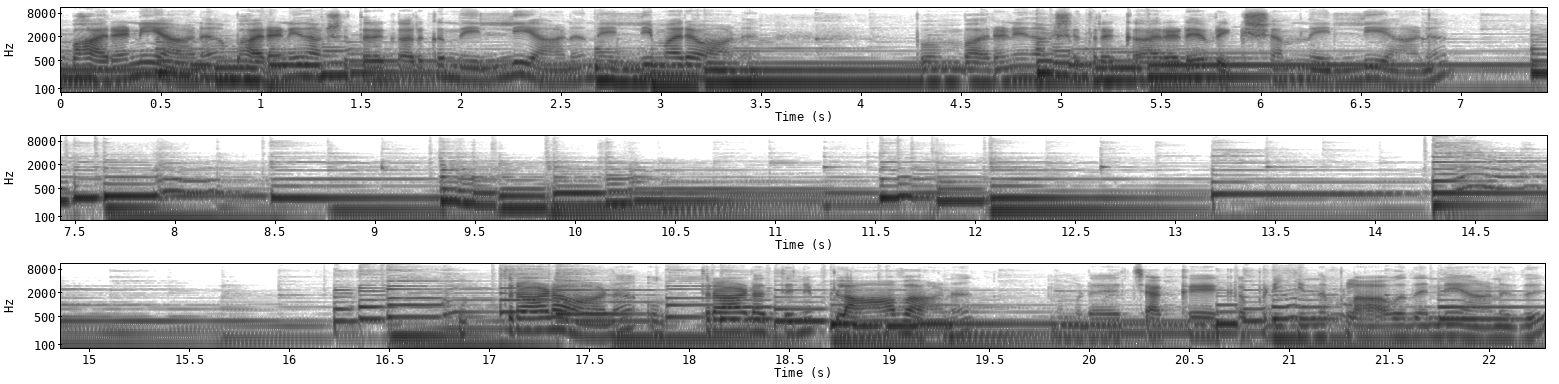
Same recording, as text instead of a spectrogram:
ഭരണിയാണ്. ഭരണി നക്ഷത്രക്കാർക്ക് നെല്ലിയാണ്. നെല്ലിമരമാണ്. ഇപ്പം ഭരണി നക്ഷത്രക്കാരുടെ വൃക്ഷം നെല്ലിയാണ്. ഉത്രാടമാണ്. ഉത്രാടത്തിന് പ്ലാവാണ്. നമ്മുടെ ചക്കയൊക്കെ പിടിക്കുന്ന പ്ലാവ് തന്നെയാണിത്.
